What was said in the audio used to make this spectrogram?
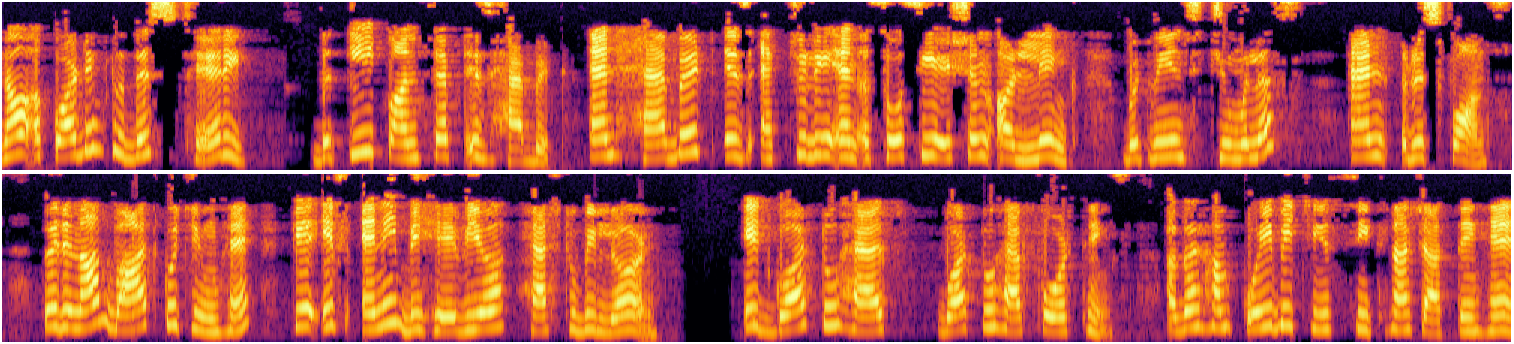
now according to this تھے the key concept is habit and habit is actually and association اور link between stimulus and response تو جناب بات کچھ یوں ہے کہ if any behaviour has to be learn it got to got to have four things اگر ہم کوئی بھی چیز سیکھنا چاہتے ہیں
